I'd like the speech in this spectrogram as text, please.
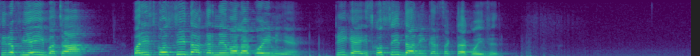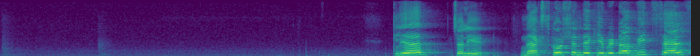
सिर्फ़ यही बचा। पर इसको सीधा करने वाला कोई नहीं है। ठीक है? इसको सीधा नहीं कर सकता कोई फिर। क्लियर चलिए नेक्स्ट क्वेश्चन देखिए बेटा which cells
